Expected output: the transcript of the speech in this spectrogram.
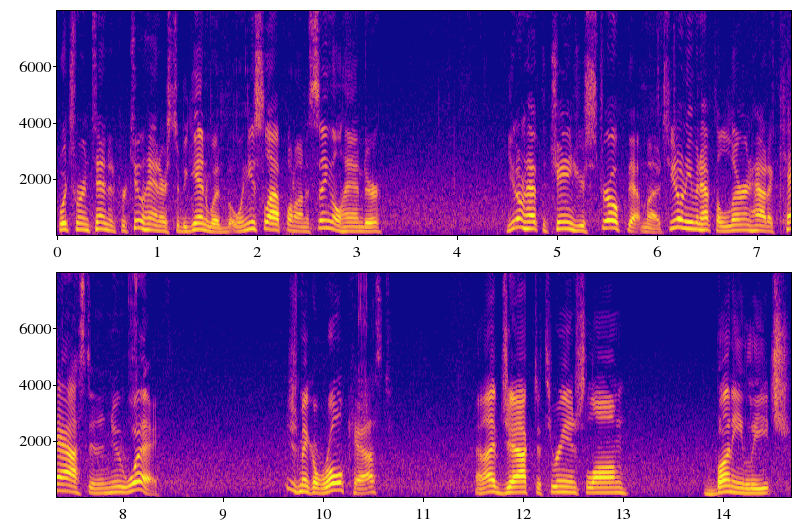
which were intended for two handers to begin with. But when you slap one on a single hander, you don't have to change your stroke that much. You don't even have to learn how to cast in a new way. You just make a roll cast, and I've jacked a three inch long bunny leech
